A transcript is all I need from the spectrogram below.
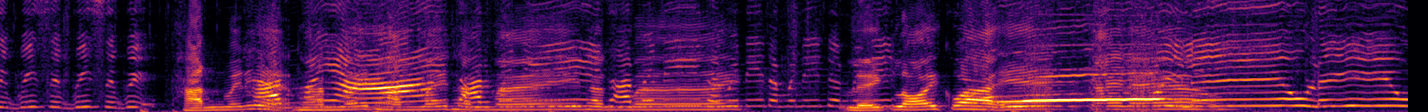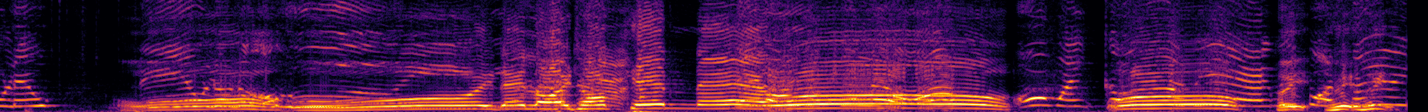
สิบวิสิบวิสิบวิสิบวิทันไหมเนี่ยทันไหมทันไหมทันไหมทันไหมทันไหมทันไหมทันไหมทันไหมทันไหมเหลืออีกร้อยกว่าเองใกล้แล้วโอ้ยเร็วเร็ว เร็วโอ้เร็วเร็วเร็วโหโอ้ยได้ร้อยโทเค็นแน่ได้โอ้ร้อยโทเค็นเลยเหรอโอ้ my โอ้ god พี่เอกเฮ้ยพี่ฝนเฮ้ยได้เฮ้ยอะไร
